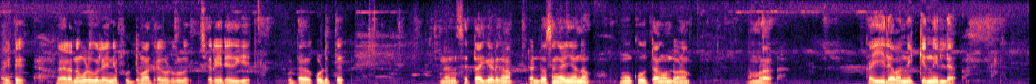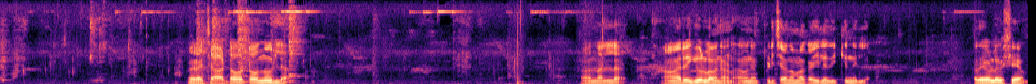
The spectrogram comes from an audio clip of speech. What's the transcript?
വൈകിട്ട് വേറെ ഒന്നും കൊടുക്കില്ല ഇനി ഫുഡ് മാത്രമേ കൊടുക്കുള്ളൂ. ചെറിയ രീതിക്ക് ഫുഡൊക്കെ കൊടുത്ത് പിന്നെ ഒന്ന് സെറ്റാക്കി എടുക്കണം. രണ്ട് ദിവസം കഴിഞ്ഞൊന്ന് മൂക്ക് കുത്താൻ കൊണ്ടുപോകണം. നമ്മളെ കയ്യിൽ അവൻ നിൽക്കുന്നില്ല. വേറെ ചാട്ട ഓട്ടമൊന്നുമില്ല. നല്ല ആരോഗ്യമുള്ളവനാണ്. അവനെ പിടിച്ചാൽ നമ്മളെ കയ്യിൽ നിൽക്കുന്നില്ല. അതേയുള്ള വിഷയം.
